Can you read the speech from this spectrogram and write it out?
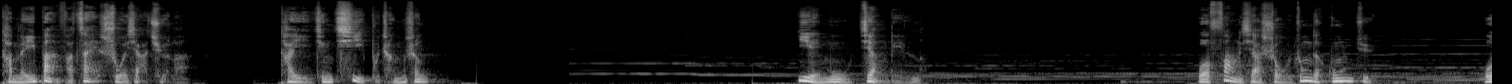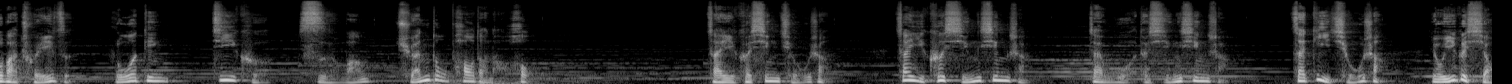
他没办法再说下去了。他已经泣不成声。夜幕降临了，我放下手中的工具，我把锤子、螺钉、饥渴、死亡全都抛到脑后。在一颗星球上，在一颗行星上，在我的行星上，在地球上，有一个小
